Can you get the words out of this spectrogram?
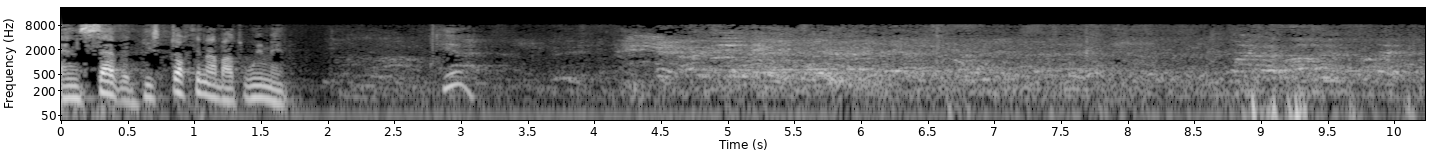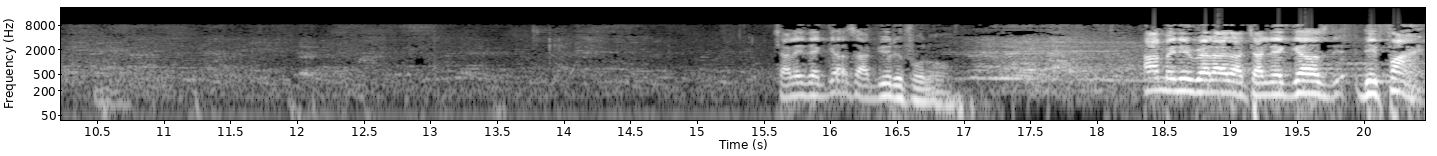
and 7, he's talking about women. Yeah. Charlie, the girls are beautiful. Oh. How many realize that Charlie girls they, fine?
